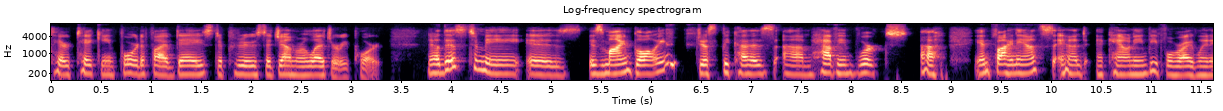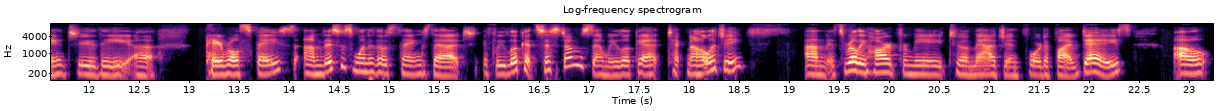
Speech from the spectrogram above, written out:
they're taking four to five days to produce a general ledger report. Now, this to me is is mind blowing, just because um, having worked uh, in finance and accounting before I went into the uh, payroll space, um, this is one of those things that if we look at systems and we look at technology, um, it's really hard for me to imagine four to five days. I'll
